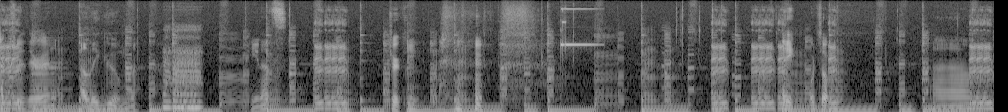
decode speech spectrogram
Actually, they're a legume. Peanuts? Jerky. hey, what's up? Um,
